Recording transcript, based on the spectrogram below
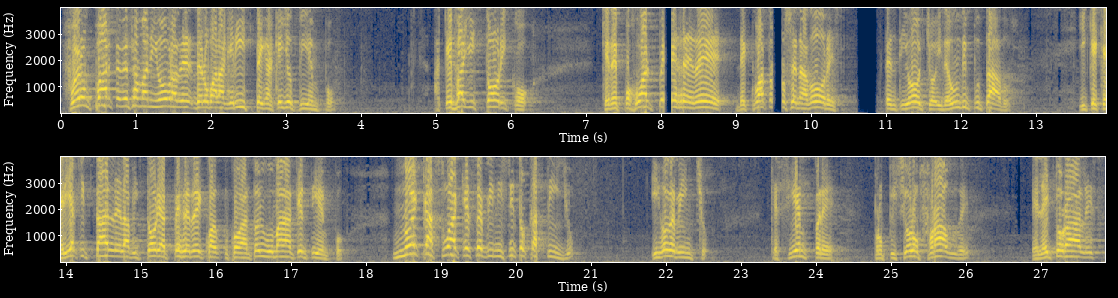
fueron parte de esa maniobra de, de los balagueristas en aquellos tiempos aquel fallo histórico que despojó al PRD de cuatro senadores, 78, y de un diputado, y que quería quitarle la victoria al PRD con, Antonio Guzmán en aquel tiempo, no es casual que ese Vinicito Castillo, hijo de Vincho, que siempre propició los fraudes electorales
